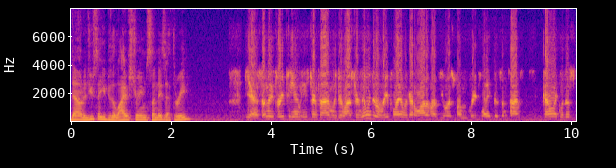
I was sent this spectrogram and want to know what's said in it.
now? Did you say you do the live stream Sundays at three? Yeah, Sunday 3 p.m. Eastern Time. We do live stream. Then we do a replay. We got a lot of our viewers from replay because sometimes, kind of like with this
